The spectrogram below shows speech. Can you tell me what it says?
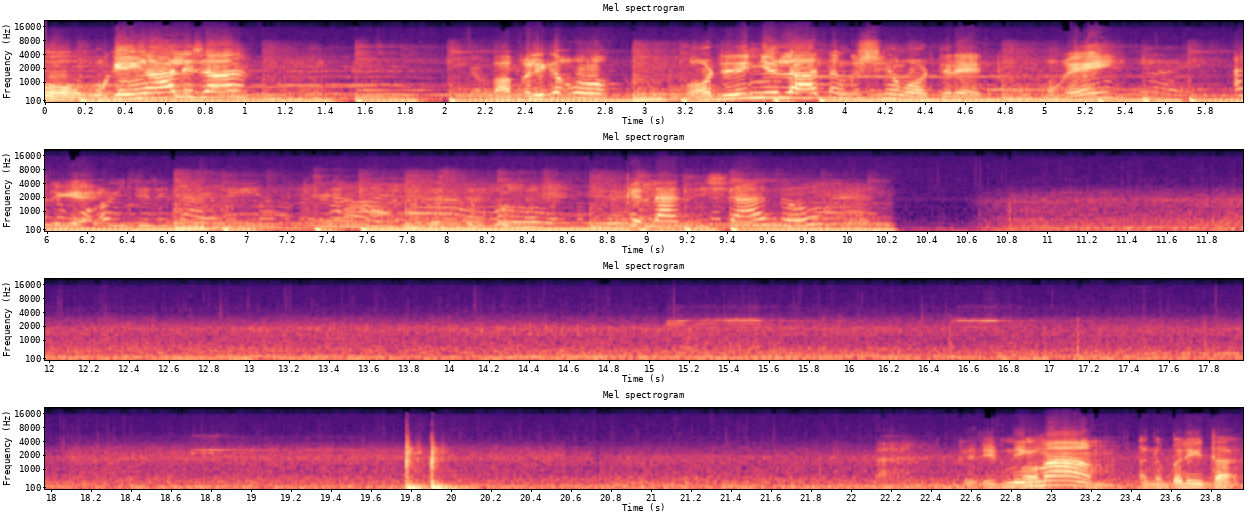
Oh, huwag kayong alis ha. Babalik ako. Orderin niyo lahat ng gusto niyong orderin. Okay? Ano Sige. mo orderin natin? Galante siya, no? Good evening, Oh. ma'am. Ano balita?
